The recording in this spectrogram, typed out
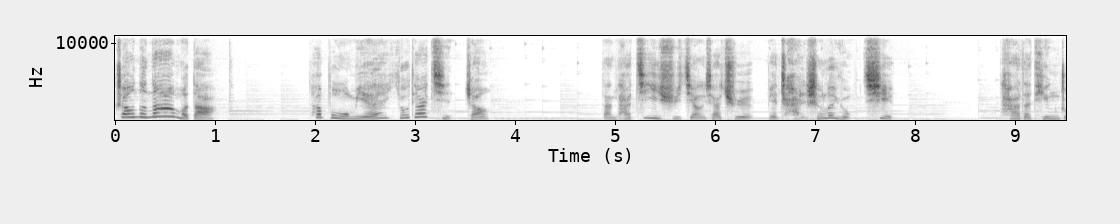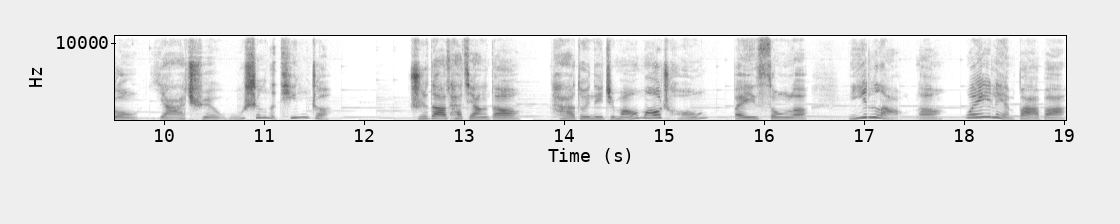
张得那么大，她不免有点紧张。但他继续讲下去，便产生了勇气。他的听众鸦雀无声地听着。直到他讲到他对那只毛毛虫背诵了“你老了，威廉爸爸”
